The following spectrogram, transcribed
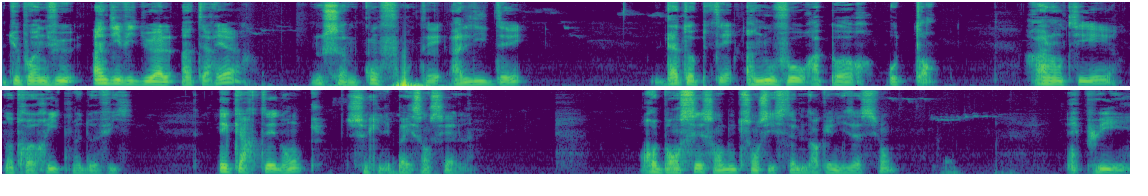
du point de vue individuel intérieur, nous sommes confrontés à l'idée d'adopter un nouveau rapport au temps, ralentir notre rythme de vie, écarter donc ce qui n'est pas essentiel, repenser sans doute son système d'organisation, et puis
